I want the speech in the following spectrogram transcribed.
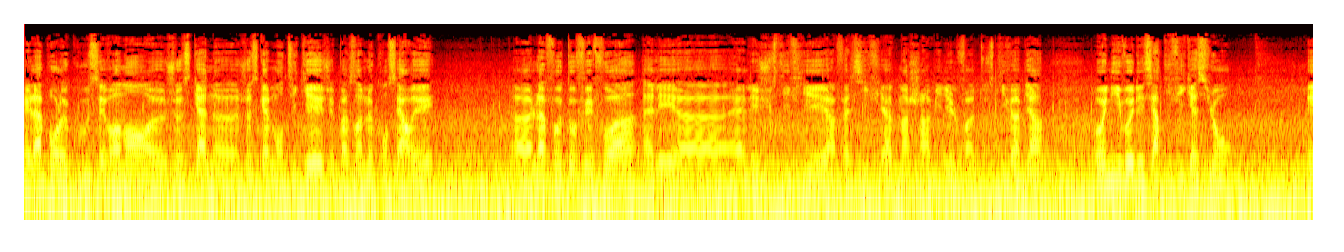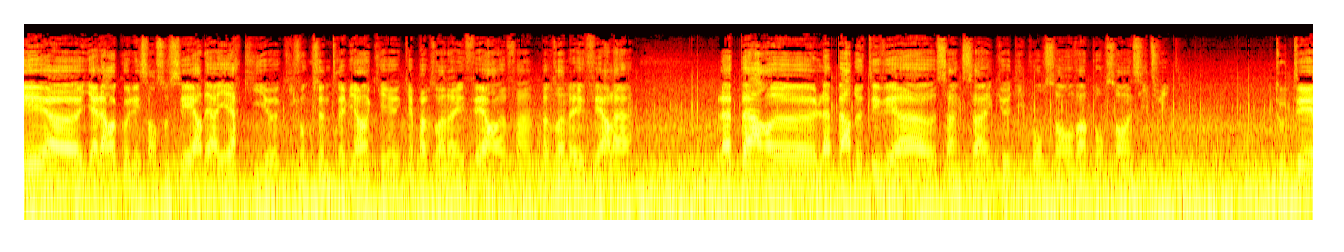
Et là pour le coup c'est vraiment je scanne je scanne mon ticket, j'ai pas besoin de le conserver. la photo fait foi, elle est, elle est justifiée, infalsifiable, machin, bidule, enfin tout ce qui va bien au niveau des certifications. Et euh, il y a la reconnaissance OCR derrière qui, euh, fonctionne très bien, qui n'a pas besoin d'aller faire, enfin la, part, euh, la part de TVA 5, 10%, 20%, ainsi de suite. Tout est,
